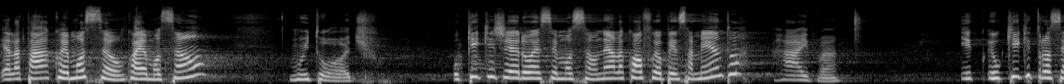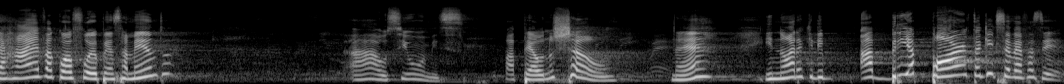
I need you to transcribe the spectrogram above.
ela está com emoção. Qual é a emoção? Muito ódio. O que, que gerou essa emoção nela? Qual foi o pensamento? Raiva. E, o que, que trouxe a raiva? Qual foi o pensamento? Ah, os ciúmes. O papel no chão, Sim, né? E na hora que ele abrir a porta, o que, que você vai fazer?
